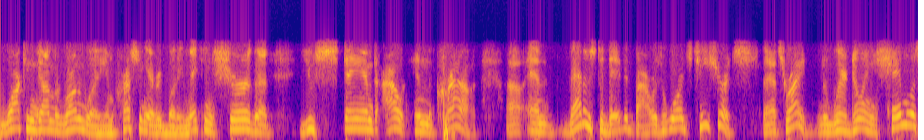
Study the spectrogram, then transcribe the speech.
walking down the runway, impressing everybody, making sure that you stand out in the crowd. Uh, and that is the David Bowers Awards t shirts. That's right. We're doing shameless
